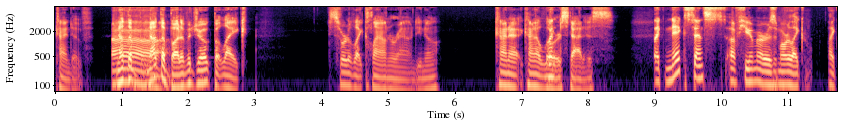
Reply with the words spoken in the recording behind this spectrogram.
Kind of. Not the not the Ah. butt of a joke, but like sort of like clown around, you know? Kind of kind of When- lower status. like Nick's sense of humor is more like like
